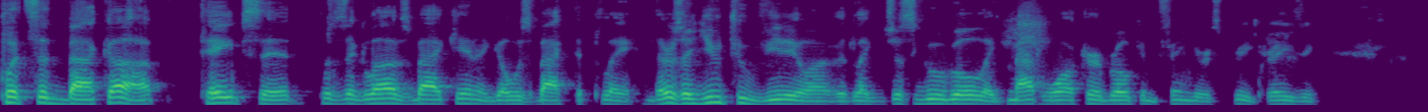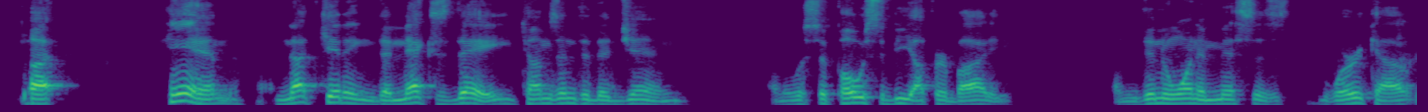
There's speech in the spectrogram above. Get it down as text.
Puts it back up, tapes it, puts the gloves back in, and goes back to play. There's a YouTube video of it. Like just Google like Matt Walker broken finger. It's pretty crazy. But him, I'm not kidding. The next day, he comes into the gym, and it was supposed to be upper body, and he didn't want to miss his workout.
